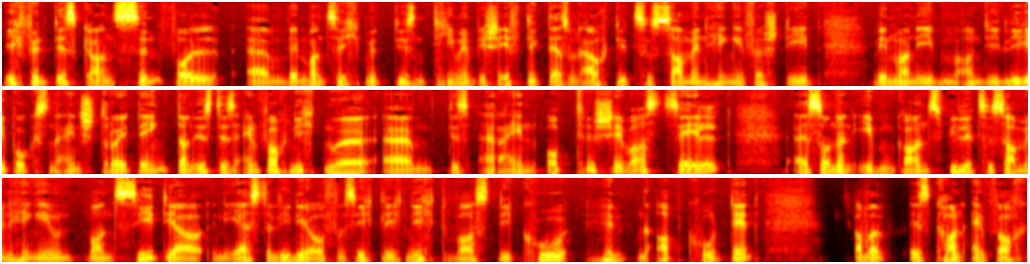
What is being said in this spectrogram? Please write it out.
Ich finde es ganz sinnvoll, ähm, wenn man sich mit diesen Themen beschäftigt, dass man auch die Zusammenhänge versteht. Wenn man eben an die Liegeboxen einstreut denkt, dann ist es einfach nicht nur ähm, das rein optische, was zählt, äh, sondern eben ganz viele Zusammenhänge und man sieht ja in erster Linie offensichtlich nicht, was die Kuh hinten abkotet, aber es kann einfach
